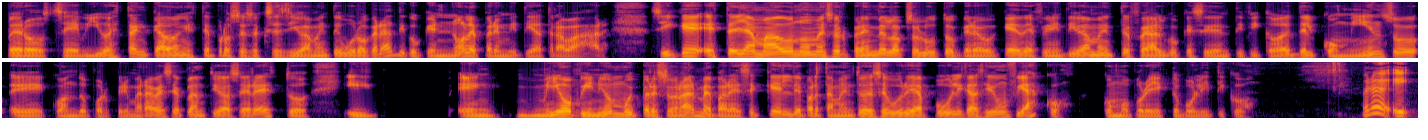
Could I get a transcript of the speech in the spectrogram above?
pero se vio estancado en este proceso excesivamente burocrático que no le permitía trabajar. Así que este llamado no me sorprende en lo absoluto, creo que definitivamente fue algo que se identificó desde el comienzo, eh, cuando por primera vez se planteó hacer esto y en mi opinión muy personal, me parece que el Departamento de Seguridad Pública ha sido un fiasco como proyecto político. Bueno, y,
